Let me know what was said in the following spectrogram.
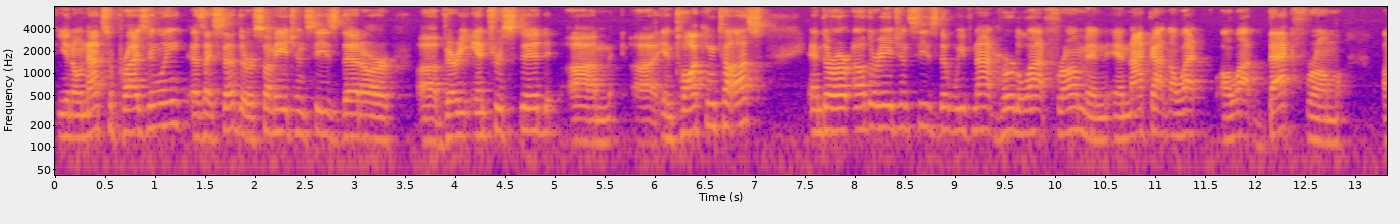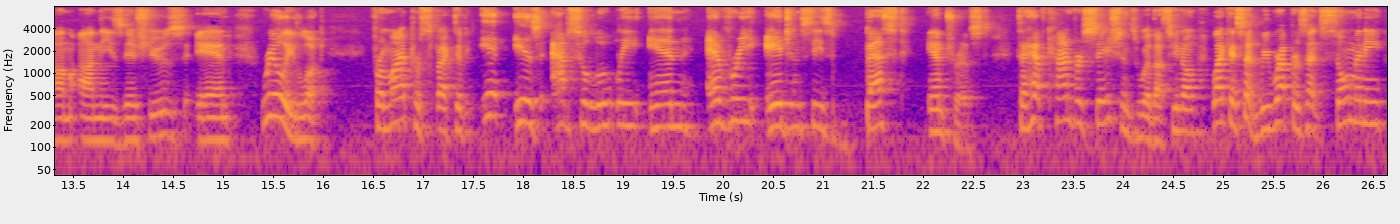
you know, not surprisingly, as I said, there are some agencies that are uh, very interested um, uh, in talking to us. And there are other agencies that we've not heard a lot from and, and not gotten a lot, a lot back from um, on these issues. And really, look, from my perspective, it is absolutely in every agency's best interest to have conversations with us. You know, like I said, we represent so many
